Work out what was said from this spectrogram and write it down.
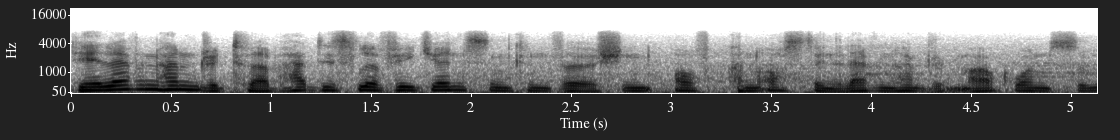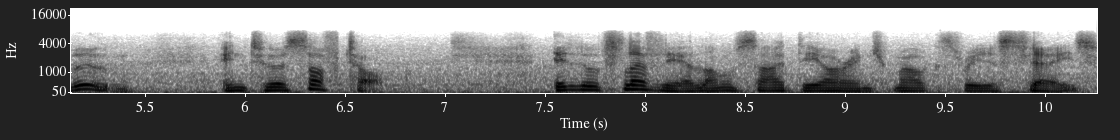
The 1100 Club had this lovely Jensen conversion of an Austin 1100 Mark I saloon into a soft top. It looks lovely alongside the orange Mark III estate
